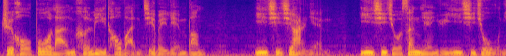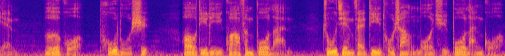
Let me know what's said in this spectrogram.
之后，波兰和立陶宛结为联邦。一七七二年、一七九三年与一七九五年，俄国、普鲁士、奥地利瓜分波兰，逐渐在地图上抹去波兰国。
